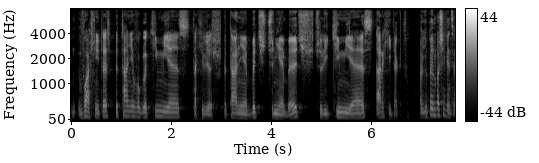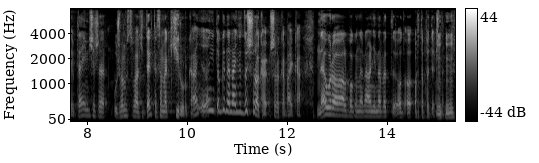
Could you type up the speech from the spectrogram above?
Właśnie, to jest pytanie w ogóle, kim jest, takie wiesz, pytanie być czy nie być, czyli kim jest architekt. Ja powiem właśnie więcej. Wydaje mi się, że używamy słowa architekt tak samo jak chirurga i to generalnie to dość szeroka, szeroka bajka. Neuro albo generalnie nawet ortopedyczny. Mm -hmm.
